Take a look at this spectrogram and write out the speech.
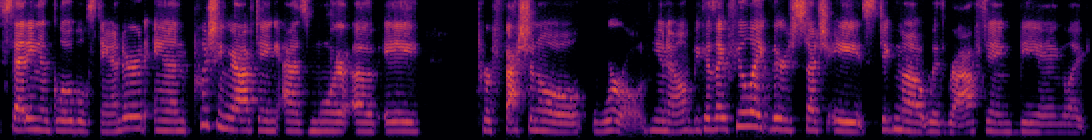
setting a global standard and pushing rafting as more of a professional world, you know, because I feel like there's such a stigma with rafting being like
